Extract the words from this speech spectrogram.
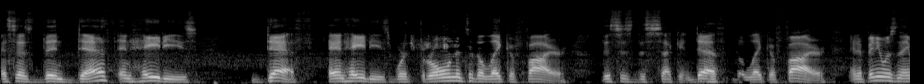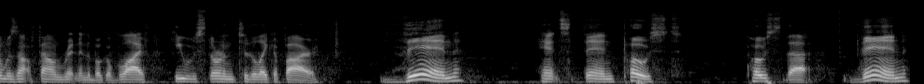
It says, Then death and Hades, death and Hades were thrown into the lake of fire. This is the second death, the lake of fire. And if anyone's name was not found written in the book of life, he was thrown into the lake of fire. Then, hence, then, post, post that, then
